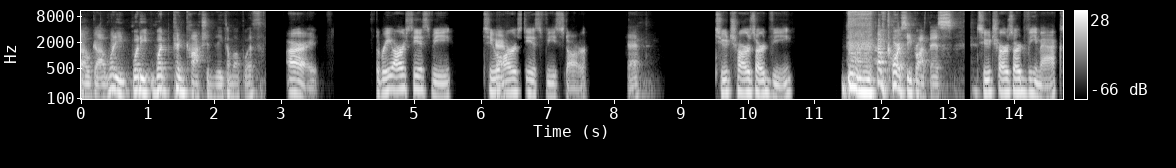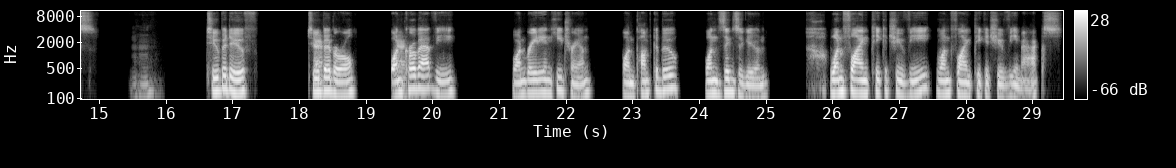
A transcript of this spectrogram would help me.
Oh God, what do you, what do you, what concoction did he come up with? All right. 3 Arceus V, 2 Okay. Arceus V star, Okay. 2 Charizard V, of course, he brought this. 2 Charizard V Max, Mhm. two Bidoof, two Okay. Bibarel, one Okay. Crobat V, one Radiant Heatran, one Pumpkaboo, one Zigzagoon, one Flying Pikachu V, one Flying Pikachu V Max,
